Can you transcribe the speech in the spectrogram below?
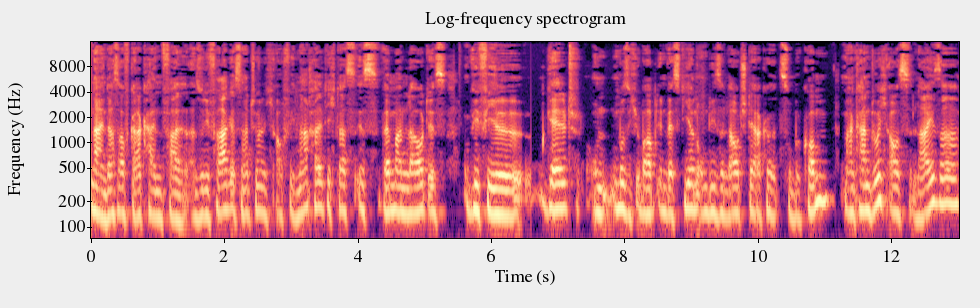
Nein, das auf gar keinen Fall. Also die Frage ist natürlich auch, wie nachhaltig das ist, wenn man laut ist, wie viel Geld und muss ich überhaupt investieren, um diese Lautstärke zu bekommen. Man kann durchaus leise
